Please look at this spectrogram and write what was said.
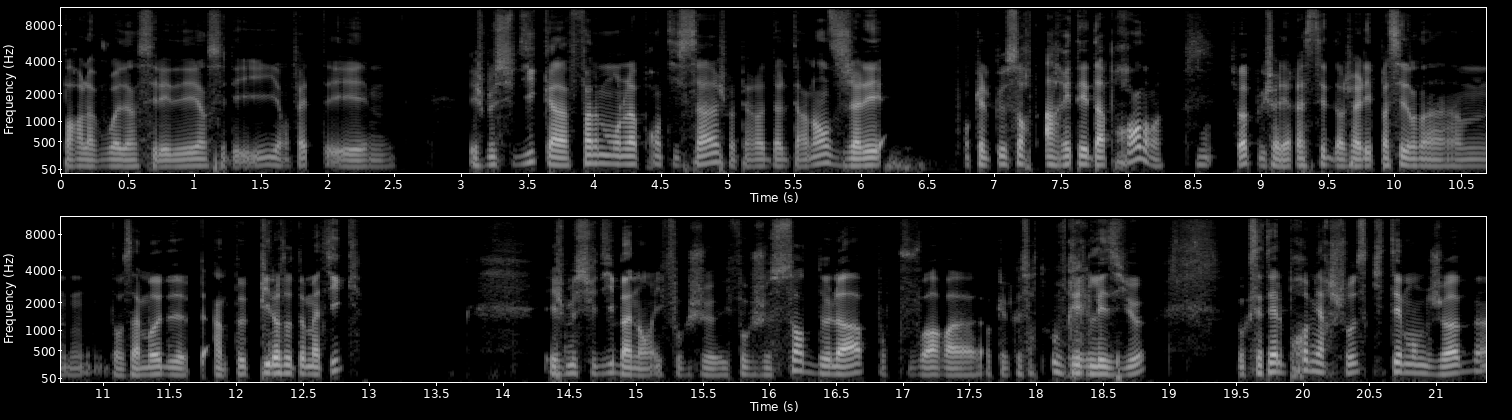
par la voie d'un CDD, un CDI en fait, et, et je me suis dit qu'à la fin de mon apprentissage, ma période d'alternance, j'allais en quelque sorte arrêter d'apprendre, tu vois, puis j'allais rester dans, j'allais passer dans un, dans un mode un peu pilote automatique. Et je me suis dit, bah non, il faut que je, il faut que je sorte de là pour pouvoir, euh, en quelque sorte, ouvrir les yeux. Donc c'était la première chose, quitter mon job.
